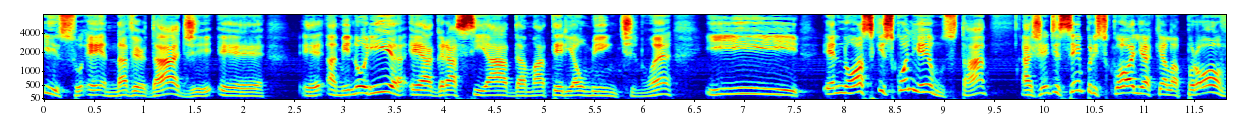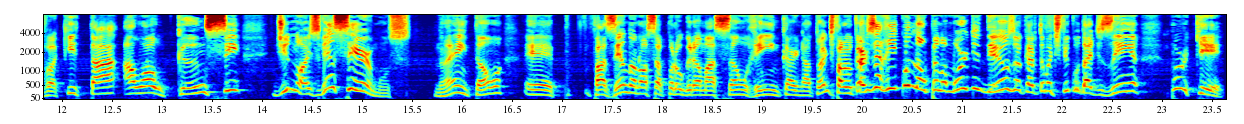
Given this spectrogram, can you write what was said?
Isso, é, na verdade, é, é, a minoria é agraciada materialmente, não é? E é nós que escolhemos, tá? A gente sempre escolhe aquela prova que está ao alcance de nós vencermos. É? Então, é, fazendo a nossa programação reencarnatória, a gente fala, não quero ser rico, não, pelo amor de Deus, eu quero ter uma dificuldadezinha. Por quê?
